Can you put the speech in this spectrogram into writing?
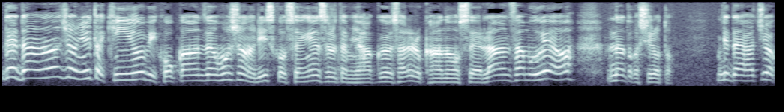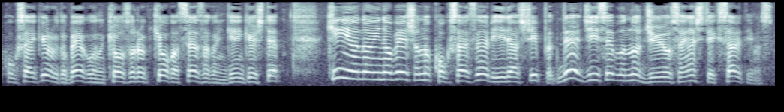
で、第7条に言った金曜日国家安全保障のリスクを制限するために悪用される可能性、ランサムウェアは何とかしろと。で、第8は国際協力と米国の競争力強化政策に言及して、金融のイノベーションの国際性リーダーシップで G7 の重要性が指摘されています。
